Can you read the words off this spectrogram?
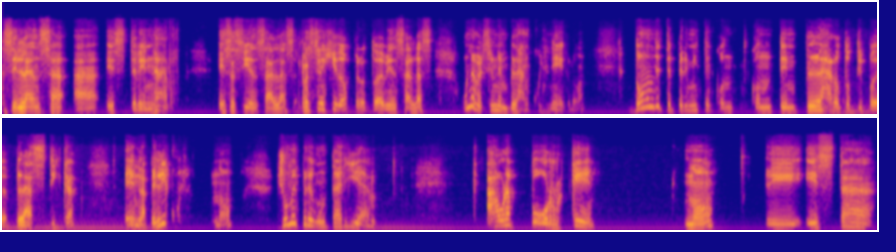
se lanza a estrenar, es así en salas, restringido, pero todavía en salas, una versión en blanco y negro, donde te permite contemplar otro tipo de plástica en la película, ¿no? Yo me preguntaría, ahora, ¿por qué, no? Eh, esta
